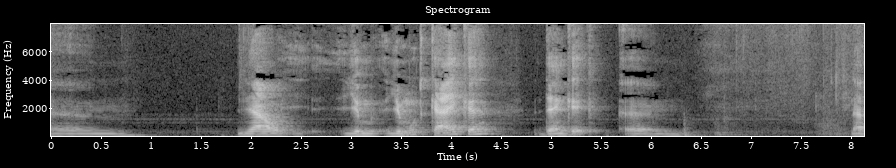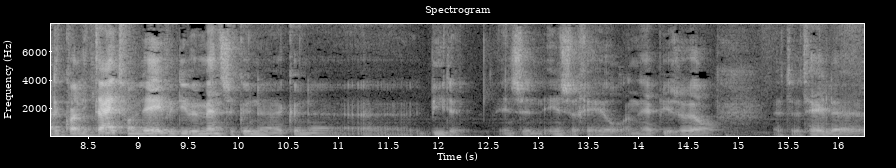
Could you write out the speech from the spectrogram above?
um, nou, je, je moet kijken, denk ik, um, naar de kwaliteit van leven die we mensen kunnen, kunnen bieden in zijn, in zijn geheel. En dan heb je zowel het, het hele,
